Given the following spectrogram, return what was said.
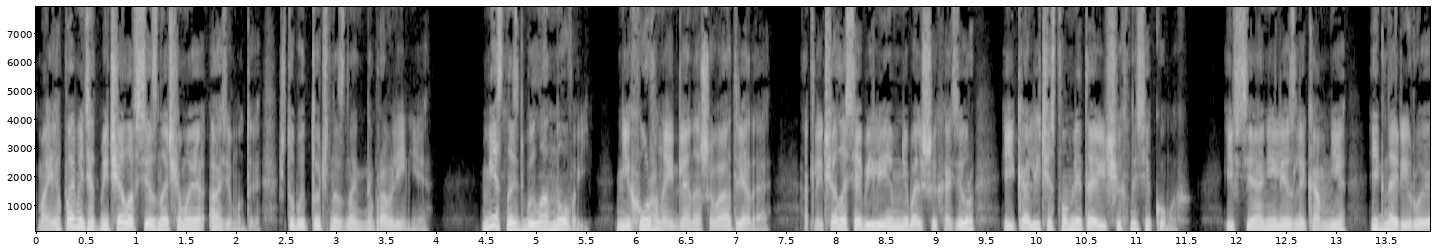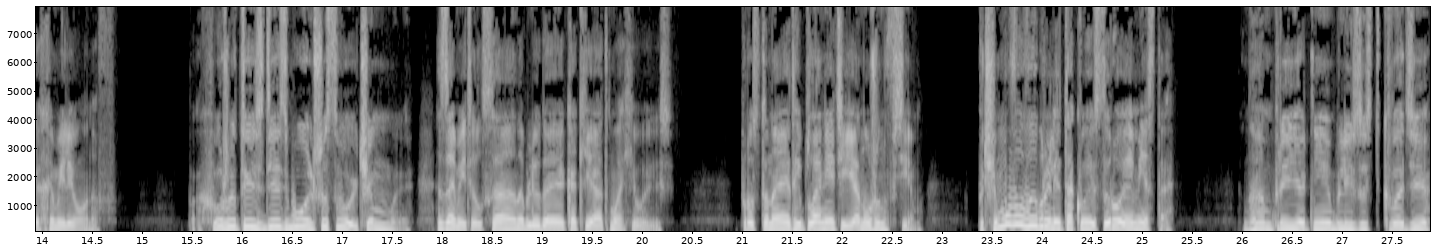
Моя память отмечала все значимые азимуты, чтобы точно знать направление. Местность была новой, нехоженной для нашего отряда, отличалась обилием небольших озер и количеством летающих насекомых, и все они лезли ко мне, игнорируя хамелеонов. «Похоже, ты здесь больше свой, чем мы», — заметил Са, наблюдая, как я отмахиваюсь. «Просто на этой планете я нужен всем, Почему вы выбрали такое сырое место?» «Нам приятнее близость к воде,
